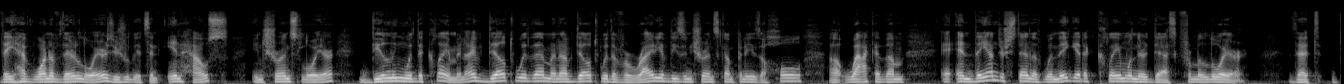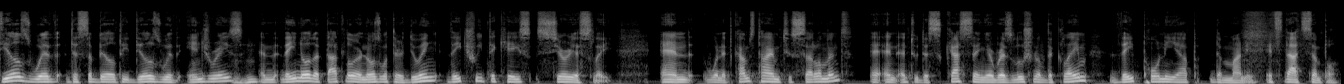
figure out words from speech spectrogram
They have one of their lawyers, usually it's an in house insurance lawyer, dealing with the claim. And I've dealt with them and I've dealt with a variety of these insurance companies, a whole uh, whack of them. And they understand that when they get a claim on their desk from a lawyer, that deals with disability, deals with injuries, mm-hmm. and they know that that lawyer knows what they're doing, they treat the case seriously. And when it comes time to settlement and, and to discussing a resolution of the claim, they pony up the money. It's that simple.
